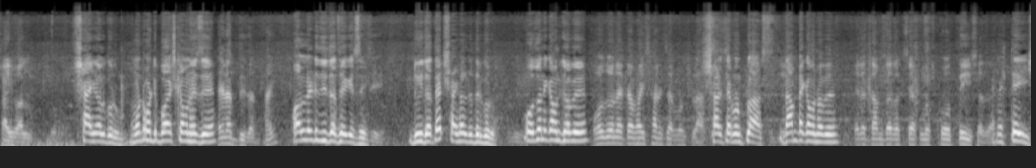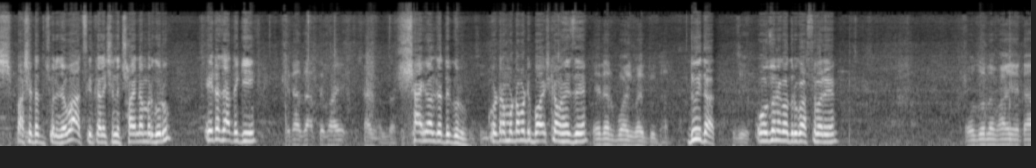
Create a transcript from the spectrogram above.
সাইওয়াল সাইকেল গরু। মোটামুটি বয়স কেমন হয়েছে? এটার দুই দাঁত ভাই। অলরেডি দুই দাঁত হয়ে গেছে? দুই দাঁতের সাইকেল জাতের গরু। ওজনে কেমন কি হবে? ওজন এটা ভাই সাড়ে চার মন প্লাস সাড়ে চার মন প্লাস দামটা কেমন হবে? এটার দাম দর হচ্ছে এক লক্ষ তেইশ হাজার। তেইশ পাশেটাতে চলে যাব। আজকের কালেকশনে ছয় নাম্বার গরু। এটা যাতে কি? এটা যাতে ভাই যাতে জাতের গরু। ওটার মোটামুটি বয়স কেমন হয়েছে? এটার বয়স ভাই দুই দাঁত। দুই দাঁত? ওজনে কতটুকু আসতে পারে? ওজনে ভাই এটা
